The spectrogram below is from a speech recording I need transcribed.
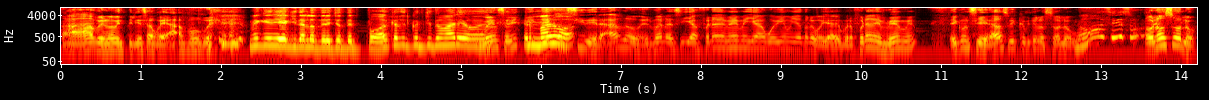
Ah, pero no ventilé esa weá, po, weón. Me quería quitar los derechos del podcast, el conchetumare, weón. Weón, ¿sabés que Hermano. he considerado, hermano, así, ya fuera de meme, ya huevíamos, ya todo lo voy a pero fuera de meme, he considerado subir capítulos solo, weón. No, sí, eso. O no solo,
